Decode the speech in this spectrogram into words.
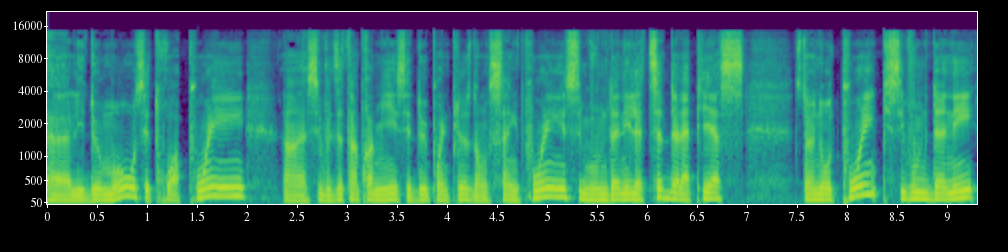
euh, les deux mots, c'est trois points. Si vous dites en premier, c'est deux points de plus, donc cinq points. Si vous me donnez le titre de la pièce, c'est un autre point. Puis si vous me donnez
